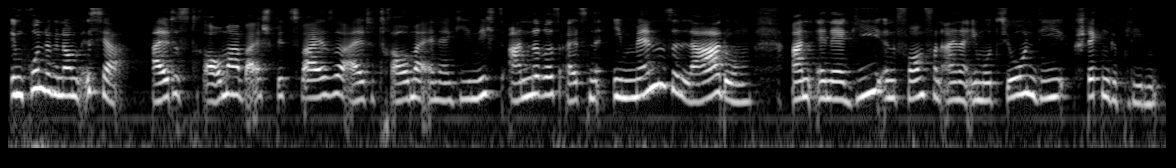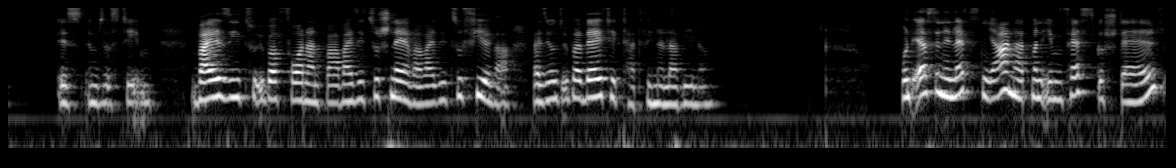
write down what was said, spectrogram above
Im Grunde genommen ist ja altes Trauma beispielsweise, alte Traumaenergie nichts anderes als eine immense Ladung an Energie in Form von einer Emotion, die stecken geblieben ist im System weil sie zu überfordernd war, weil sie zu schnell war, weil sie zu viel war, weil sie uns überwältigt hat wie eine Lawine. Und erst in den letzten Jahren hat man eben festgestellt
